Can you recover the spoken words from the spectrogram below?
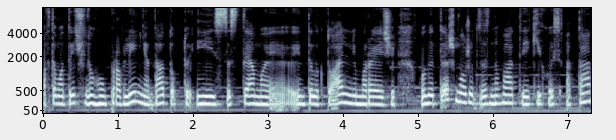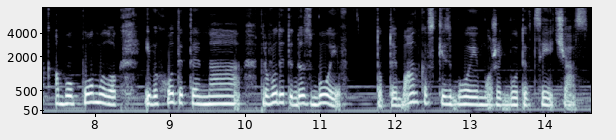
автоматичного управління, да, тобто і системи інтелектуальні мережі, вони теж можуть зазнавати якихось атак або помилок і виходити на приводити до збоїв. Тобто і банковські збої можуть бути в цей час.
